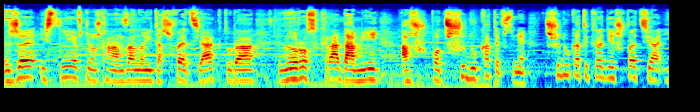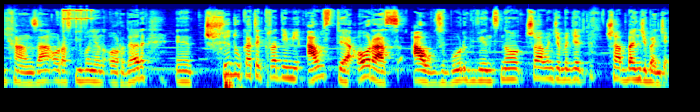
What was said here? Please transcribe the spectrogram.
że istnieje wciąż Hanza, no i ta Szwecja, która no, rozkrada mi aż po trzy dukaty w sumie. Trzy dukaty kradnie Szwecja i Hanza oraz Livonian Order, y, trzy dukaty kradnie mi Austria oraz Augsburg, więc no trzeba będzie, będzie trzeba będzie, będzie,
